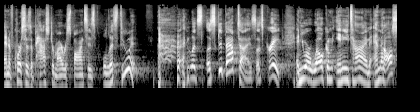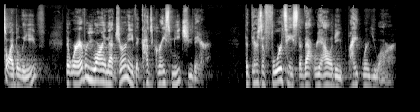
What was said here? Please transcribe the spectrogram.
And of course, as a pastor, my response is, well, let's do it. let's, let's get baptized. That's great. And you are welcome anytime. And then also, I believe that wherever you are in that journey, that God's grace meets you there, that there's a foretaste of that reality right where you are.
